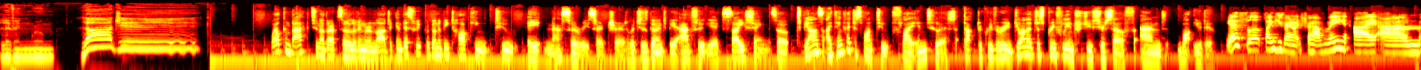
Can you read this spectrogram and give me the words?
Living Room Logic. Welcome back to another episode of Living Room Logic. And this week we're going to be talking to a NASA researcher, which is going to be absolutely exciting. So, to be honest, I think I just want to fly into it. Dr. Caoimhe Rooney, do you want to just briefly introduce yourself and what you do? Yes, well, thank you very much for having me. I am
